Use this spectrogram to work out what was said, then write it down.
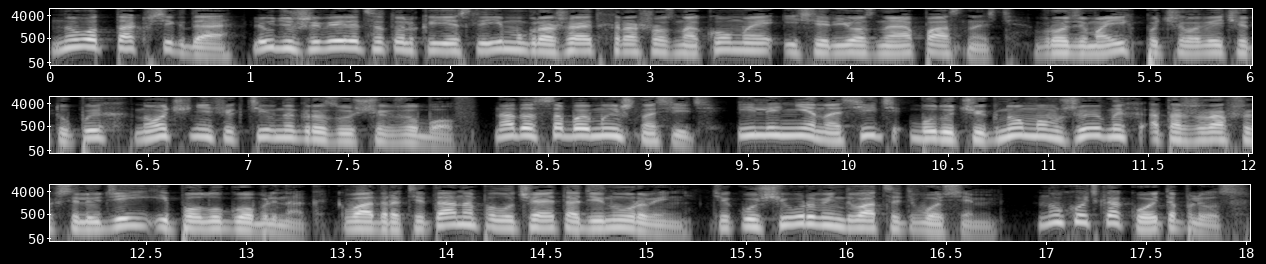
Ну вот так всегда. Люди шевелятся только если им угрожает хорошо знакомая и серьезная опасность, вроде моих по-человече тупых, но очень эффективно грызущих зубов. Надо с собой мышь носить. Или не носить, будучи гномом жирных, отожравшихся людей и полугоблинок. Квадро Титана получает один уровень. Текущий уровень 28. Ну, хоть какой-то плюс.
